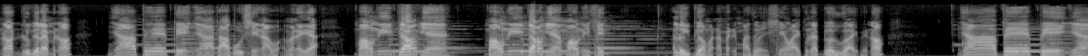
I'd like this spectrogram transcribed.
เนาะဒီလိုပြောလိုက်မယ်เนาะညာပဲဘယ်ညာဒါပိုရှင်းတာပေါ့အမှန်တကယ်မောင်နေပြောင်းပြန်မောင်နေပြောင်းပြန်မောင်နေဖြစ်အဲ့လိုပြောမှာဒါပေမဲ့ဒီမှာဆိုရင်ရှင်းသွားပြီခုနပြောယူသွားပြီပဲเนาะညာပဲဘယ်ညာ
